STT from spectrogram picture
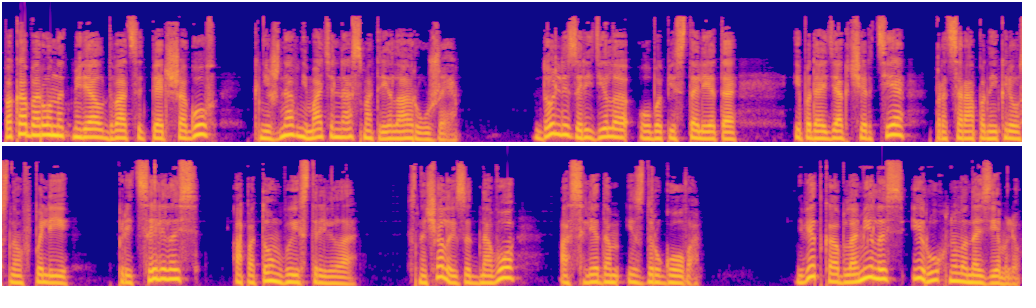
Пока барон отмерял 25 шагов, княжна внимательно осмотрела оружие. Долли зарядила оба пистолета и, подойдя к черте, процарапанной крестным в пыли, прицелилась, а потом выстрелила. Сначала из одного, а следом из другого. Ветка обломилась и рухнула на землю.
